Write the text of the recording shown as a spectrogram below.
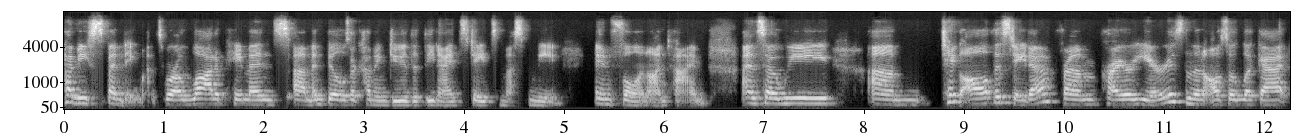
heavy spending months where a lot of payments um, and bills are coming due that the United States must meet in full and on time. And so we um, take all of this data from prior years and then also look at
